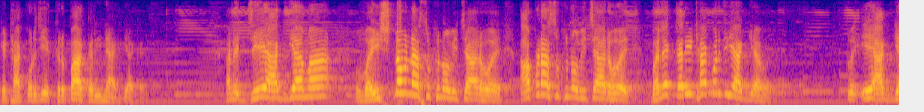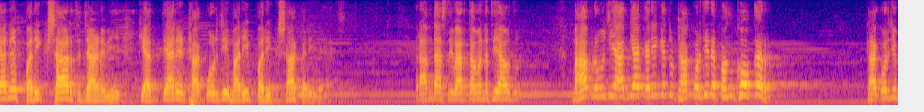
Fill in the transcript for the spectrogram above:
કે ઠાકોરજીએ કૃપા કરીને આજ્ઞા કરી. અને જે આજ્ઞામાં વૈષ્ણવના સુખનો વિચાર હોય, આપણા સુખનો વિચાર હોય, ભલે કરી ઠાકોરજી આજ્ઞા હોય, તો એ આજ્ઞાને પરીક્ષાર્થ જાણવી કે અત્યારે ઠાકોરજી મારી પરીક્ષા કરી રહ્યા છે. રામદાસની વાર્તામાં નથી આવતું. મહાપ્રભુજી આજ્ઞા કરી કે તું ઠાકોરજીને પંખો કર. ઠાકોરજી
